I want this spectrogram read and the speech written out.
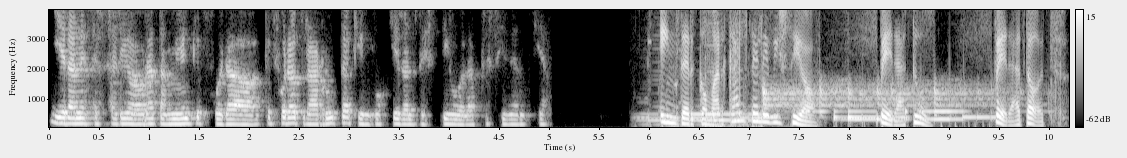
y era necesario ahora también que fuera, que fuera otra ruta quien cogiera el testigo de la presidencia. Intercomarcal Televisión. Per a tu, per a tots.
